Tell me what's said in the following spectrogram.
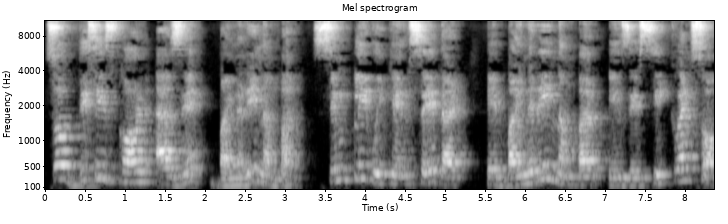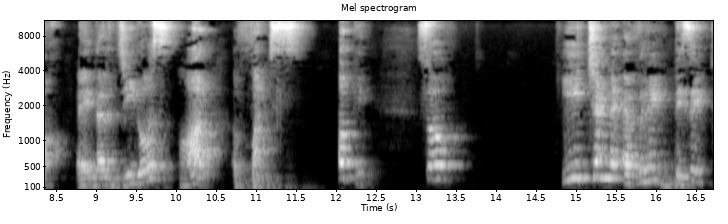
so this is called as a binary number. Simply we can say that a binary number is a sequence of either zeros or ones. Okay, so each and every digit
